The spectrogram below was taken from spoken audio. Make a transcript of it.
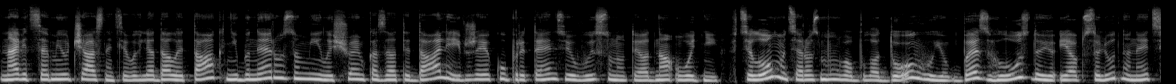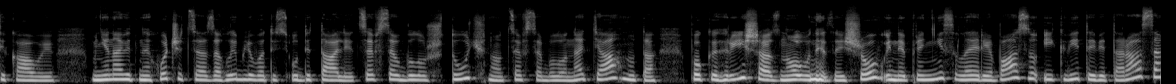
Навіть самі учасниці виглядали так, ніби не розуміли, що їм казати далі, і вже яку претензію висунути одна одній. В цілому ця розмова була довгою, безглуздою і абсолютно нецікавою. Мені навіть не хочеться заглиблюватись у деталі. Це все було штучно, це все було натягнуто, поки Гріша знову не зайшов і не приніс Лері вазу і квіти від Тараса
